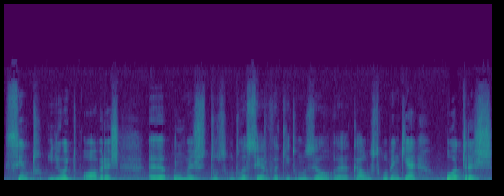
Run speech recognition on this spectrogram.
108 obras, uh, umas do, do, acervo aqui do Museu uh, Carlos Gulbenkian, outras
